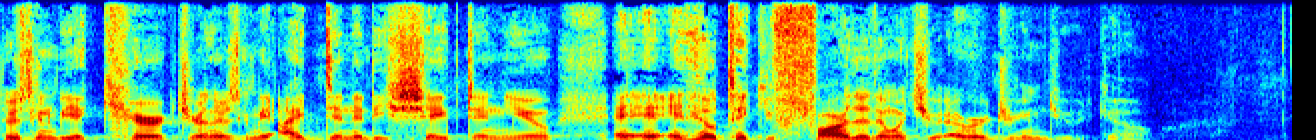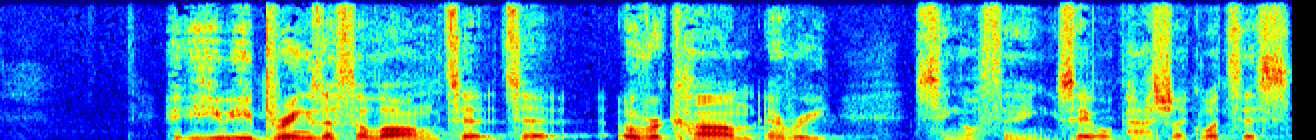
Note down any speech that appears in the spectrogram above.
there's going to be a character and there's going to be identity shaped in you, and, and, He'll take you farther than what you ever dreamed you would go. He, he brings us along to, to overcome every single thing. You say, well, Pastor, like, what's this?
